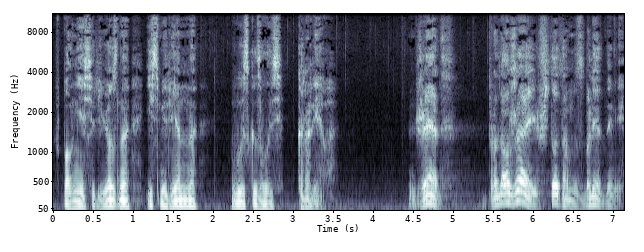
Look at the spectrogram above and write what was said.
Вполне серьезно и смиренно высказалась королева. «Джет, продолжай, что там с бледными?»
